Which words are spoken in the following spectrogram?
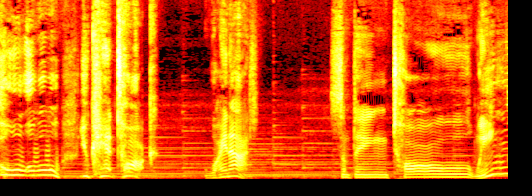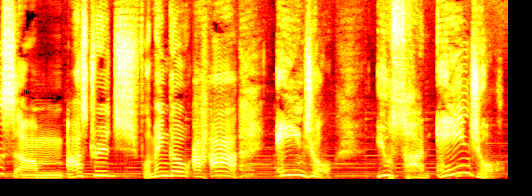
Oh, oh, you can't talk. Why not? Something tall, wings? Um, ostrich, flamingo? Aha! Angel! You saw an angel!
